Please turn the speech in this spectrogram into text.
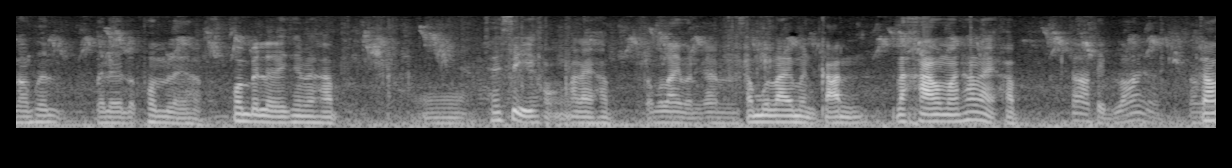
ลองเพื่อนไปเลยพ่นไปเลยครับพ่นไปเลยใช่ไหมครับโอ้ใช้สีของอะไรครับกำไรเหมือนกันซามูไรเหมือนกัน ราคาประมาณเท่าไหร่ครับเก้าสิบร้อยเก้า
